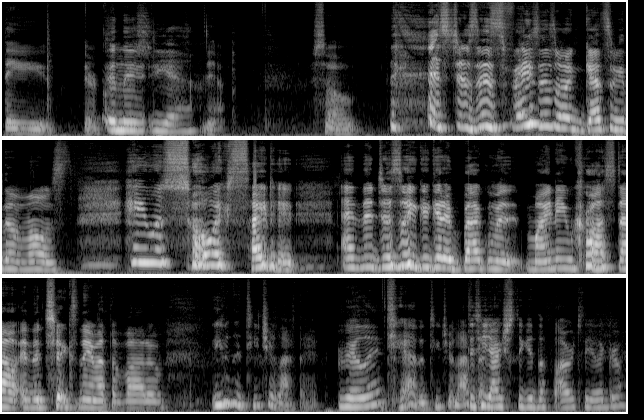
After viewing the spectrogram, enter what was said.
they they're And they, clueless. yeah. So it's just his face is what gets me the most. He was so excited. And then just so he could get it back with my name crossed out and the chick's name at the bottom. Even the teacher laughed at him. Really? Yeah, the teacher laughed Did he actually give the flower to the other girl?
